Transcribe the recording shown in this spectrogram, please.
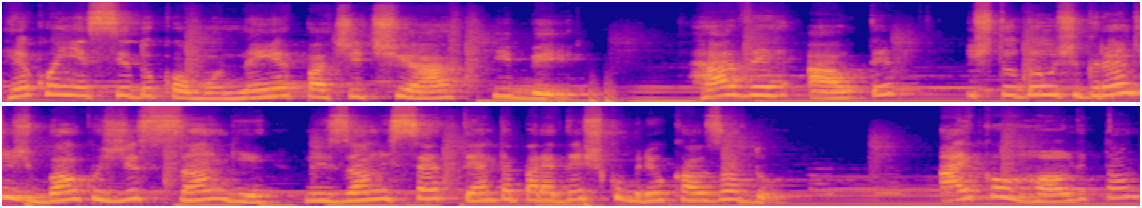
reconhecido como nem hepatite A e B. Haver Alter estudou os grandes bancos de sangue nos anos 70 para descobrir o causador. Michael Holliton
